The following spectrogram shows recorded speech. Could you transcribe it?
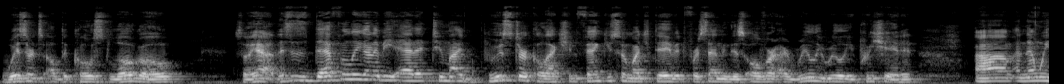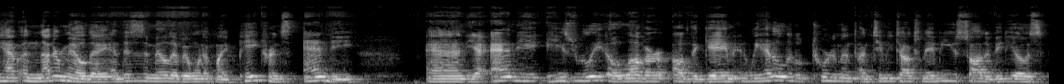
Wizards of the Coast logo so yeah, this is definitely going to be added to my booster collection. Thank you so much, David, for sending this over. I really, really appreciate it. Um, and then we have another mail day, and this is a mail day by one of my patrons, Andy. And yeah, Andy, he's really a lover of the game. And we had a little tournament on Timmy Talks. Maybe you saw the videos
